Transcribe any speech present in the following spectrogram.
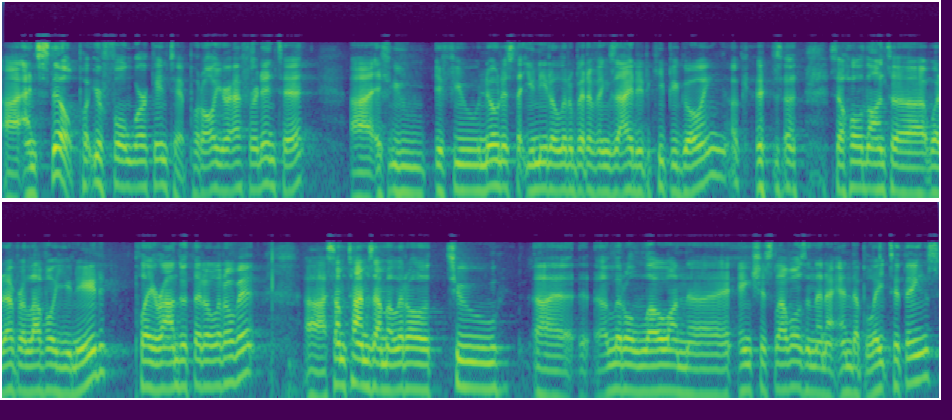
and still put your full work into it. Put all your effort into it uh, if you if you notice that you need a little bit of anxiety to keep you going, okay, so, so hold on to whatever level you need. Play around with it a little bit. Uh, sometimes I'm a little too uh, a little low on the anxious levels, and then I end up late to things.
